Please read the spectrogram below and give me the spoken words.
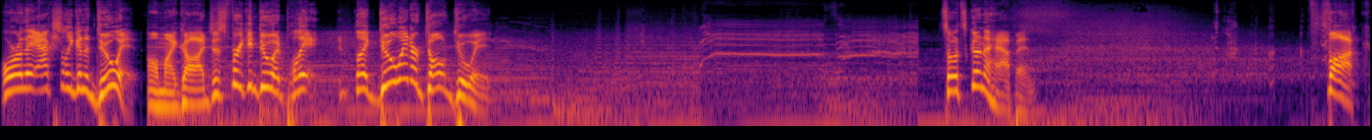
Or are they actually gonna do it? Oh my god, just freaking do it, please. Like, do it or don't do it. So it's gonna happen. Fuck.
